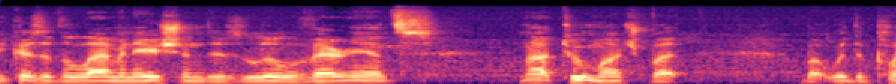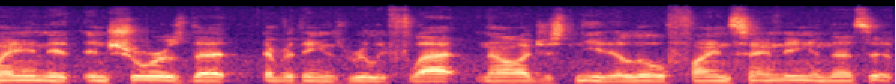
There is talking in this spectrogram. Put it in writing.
because of the lamination there's a little variance. Not too much but but with the plane it ensures that everything is really flat. Now I just need a little fine sanding and that's it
